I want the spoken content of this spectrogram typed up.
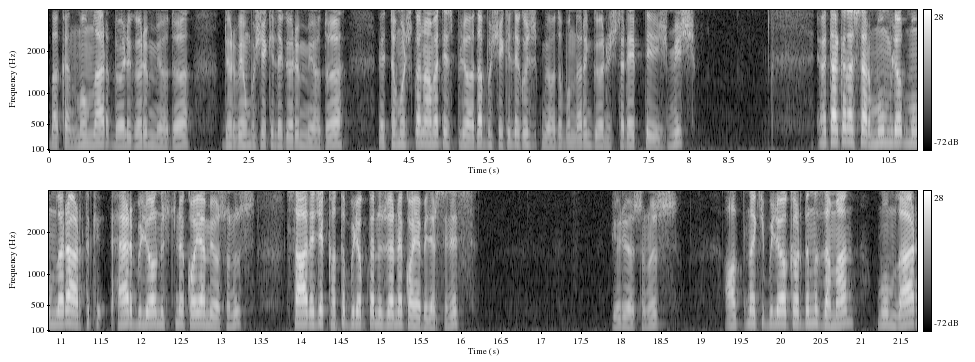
Bakın mumlar böyle görünmüyordu. Dürbün bu şekilde görünmüyordu. Ve tomurcukların ametes bloğu da bu şekilde gözükmüyordu. Bunların görünüşleri hep değişmiş. Evet arkadaşlar mum, mumları artık her bloğun üstüne koyamıyorsunuz. Sadece katı blokların üzerine koyabilirsiniz. Görüyorsunuz. Altındaki bloğu kırdığınız zaman mumlar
